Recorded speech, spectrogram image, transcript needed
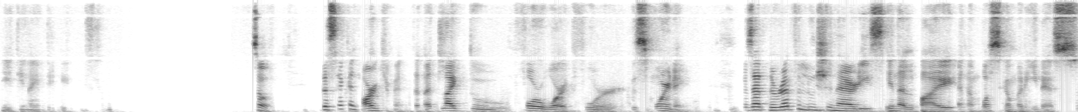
1898. So, the second argument that I'd like to forward for this morning is that the revolutionaries in Albay and Ambos Camarines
